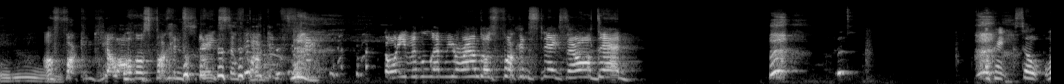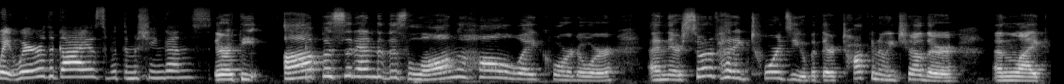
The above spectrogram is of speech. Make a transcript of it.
Ooh. I'll fucking kill all those fucking snakes and fucking snakes. Don't even let me around those fucking snakes. They're all dead. okay, so wait, where are the guys with the machine guns? They're at the opposite end of this long hallway corridor and they're sort of heading towards you, but they're talking to each other and like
